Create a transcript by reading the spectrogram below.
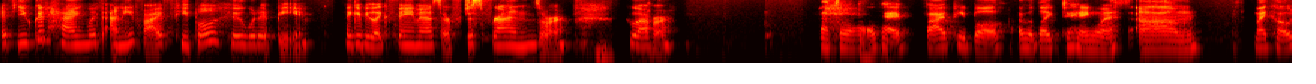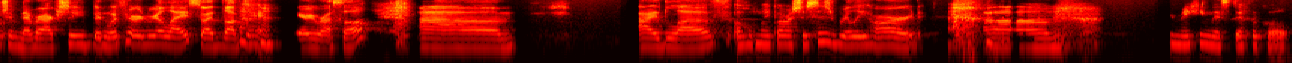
if you could hang with any five people, who would it be? It could be like famous or just friends or whoever. That's all. Okay. Five people I would like to hang with. Um, my coach. I've never actually been with her in real life, so I'd love to hang Gary Russell. Um, I'd love. Oh my gosh, this is really hard. Um, you're making this difficult.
